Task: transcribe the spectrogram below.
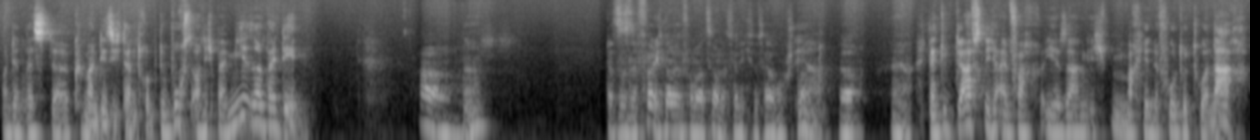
und den Rest äh, kümmern die sich dann drum. Du buchst auch nicht bei mir, sondern bei denen. Ah. Das ist eine völlig neue Information. Das finde ich total hochspannend. Ja. Ja. Ja, du darfst nicht einfach hier sagen, ich mache hier eine Fototour nach.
